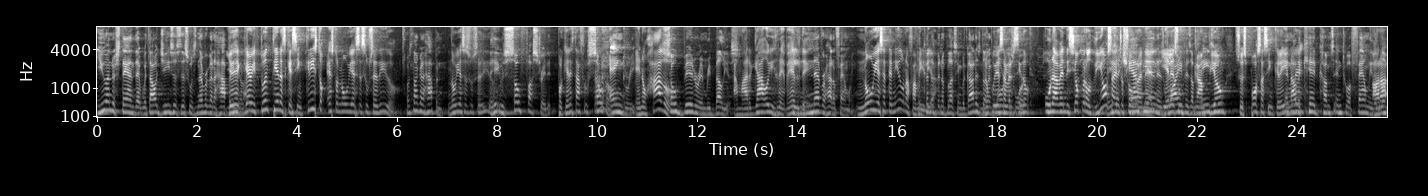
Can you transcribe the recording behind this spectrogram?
you understand that without Jesus, this was never going to happen. Yo dije. Gary, tú entiendes que sin Cristo esto no hubiese sucedido. It was not going to happen. No hubiese sucedido. He was so frustrated, Porque él está so angry, enojado, so bitter and rebellious. amargado y rebelde. He never had a family. No hubiese tenido una familia. It couldn't have been a blessing, but God has done No a pudiese haber sido work. Una bendición, pero Dios ha hecho sobra en champion, él. Y él es un campeón, su esposa es increíble. Ahora,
